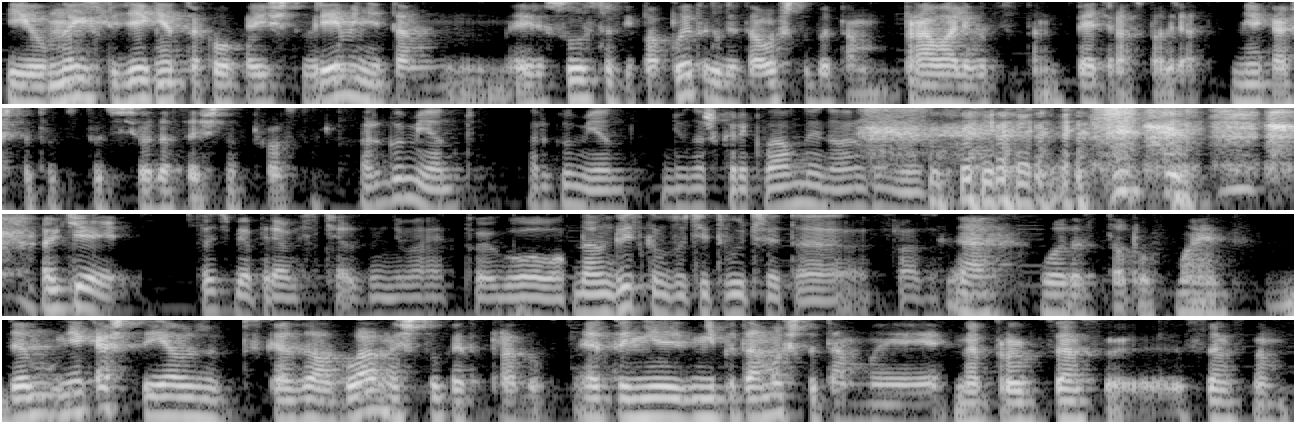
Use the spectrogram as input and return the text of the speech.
И у многих людей нет такого количества времени, там, ресурсов и попыток для того, чтобы там проваливаться там пять раз подряд. Мне кажется, тут, тут все достаточно просто. Аргумент, аргумент. Немножко рекламный, но аргумент. Окей. Что тебя прямо сейчас занимает твою голову? На английском звучит лучше эта фраза. Да, what is top of mind. Да, мне кажется, я уже сказал, главная штука — это продукт. Это не, не потому, что там мы на продукт-сенсном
